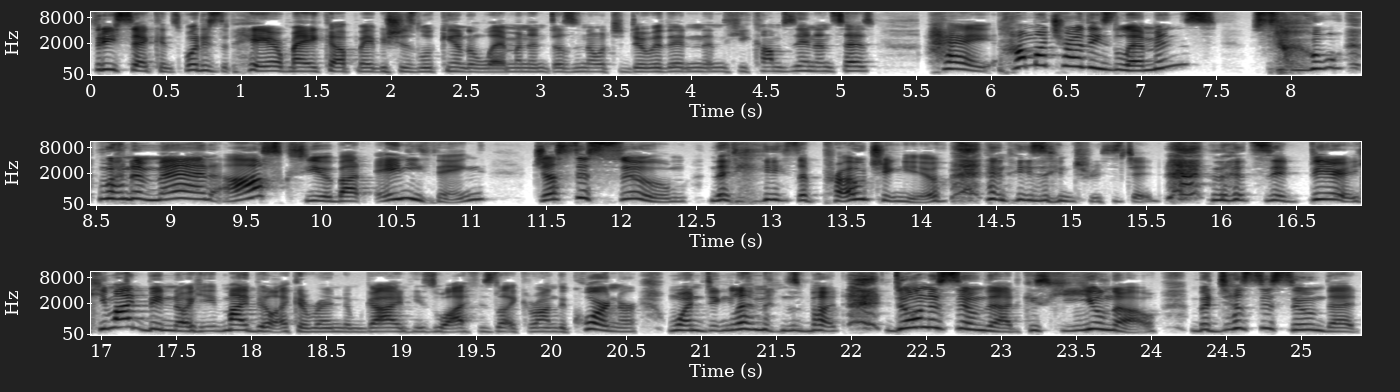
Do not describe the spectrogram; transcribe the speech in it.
Three seconds. What is it? Hair, makeup. Maybe she's looking at a lemon and doesn't know what to do with it. And then he comes in and says, Hey, how much are these lemons? So when a man asks you about anything, just assume that he's approaching you and he's interested. That's it, period. He might be no, he might be like a random guy and his wife is like around the corner wanting lemons, but don't assume that because you'll know. But just assume that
